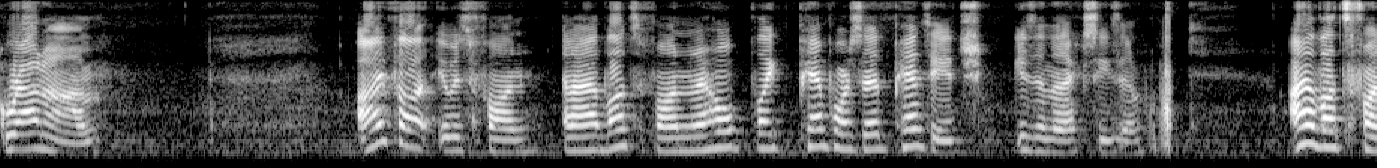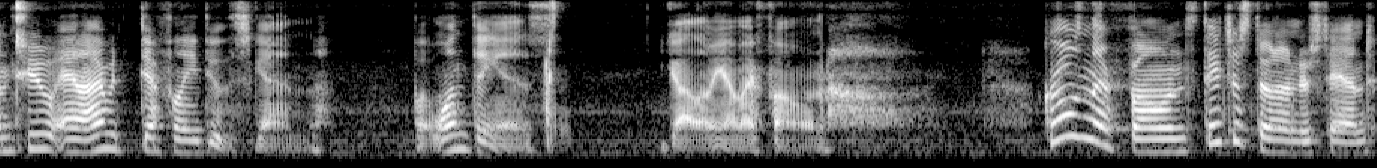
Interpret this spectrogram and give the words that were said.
Groudon. I thought it was fun, and I had lots of fun, and I hope, like Panpour said, Pansage is in the next season. I had lots of fun too, and I would definitely do this again. But one thing is, you gotta let me have my phone. Girls and their phones, they just don't understand.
